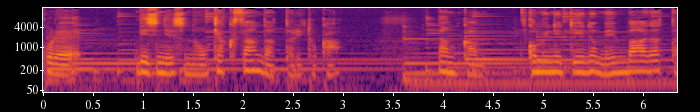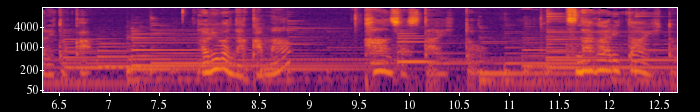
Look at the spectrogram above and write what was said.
これビジネスのお客さんだったりとかなんかコミュニティのメンバーだったりとかあるいは仲間感謝したい人つながりたい人、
